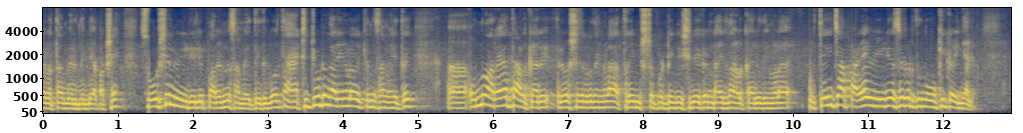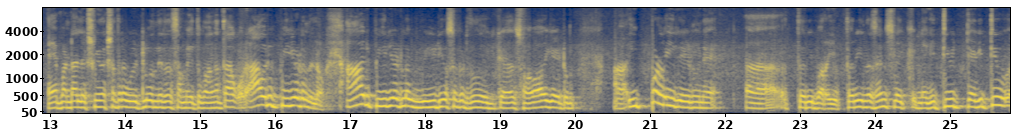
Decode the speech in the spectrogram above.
കടത്താൻ വരുന്നില്ല. പക്ഷേ സോഷ്യൽ മീഡിയയിൽ പറയുന്ന സമയത്ത് ഇതുപോലത്തെ ആറ്റിറ്റ്യൂഡും കാര്യങ്ങളും വയ്ക്കുന്ന സമയത്ത് ഒന്നും അറിയാത്ത ആൾക്കാർ ഒരുപക്ഷെ ചിലപ്പോൾ നിങ്ങളെ അത്രയും ഇഷ്ടപ്പെട്ട് ഇംഗ്ലീഷിലേക്ക് ഉണ്ടായിരുന്ന ആൾക്കാർ നിങ്ങളെ പ്രത്യേകിച്ച് ആ പഴയ വീഡിയോസൊക്കെ എടുത്ത് നോക്കിക്കഴിഞ്ഞാൽ പണ്ട് ആ ലക്ഷ്മി നക്ഷത്ര വീട്ടിൽ വന്നിരുന്ന സമയത്തും അങ്ങനത്തെ ആ ഒരു- പീരീഡ് ഉണ്ടല്ലോ. ആ ഒരു പീരിയഡിലെ വീഡിയോസൊക്കെ എടുത്ത് നോക്കിക്കഴിഞ്ഞാൽ സ്വാഭാവികമായിട്ടും ഇപ്പോഴുള്ള ഈ രേണുവിനെ തെറി പറയും. തെറി in the sense like negative negative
